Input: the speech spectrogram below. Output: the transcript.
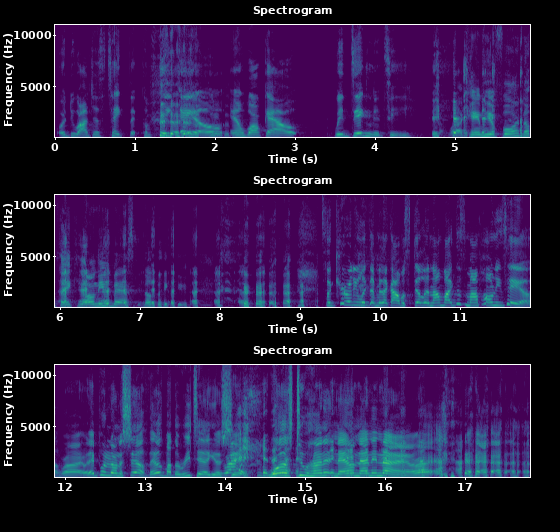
or do I just take the complete L and walk out with dignity? What I came here for? No, thank you. I don't need a basket. No, thank you. Security looked at me like I was stealing. I'm like, this is my ponytail. Right. Well, they put it on the shelf. They was about to retail your Right. shit. Was 200, now 99, right?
